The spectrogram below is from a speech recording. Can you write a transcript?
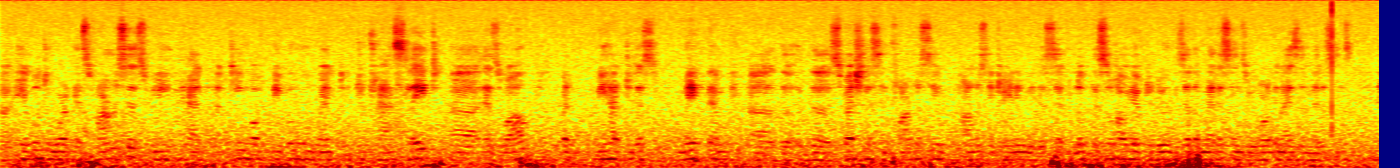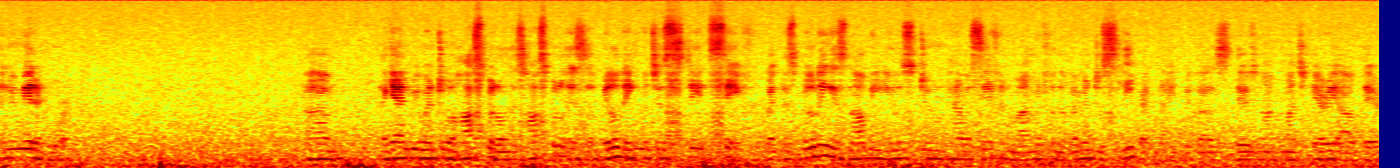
uh, able to work as pharmacists. We had a team of people who went to, to translate uh, as well, but we had to just make them uh, the, the specialists in pharmacy, pharmacy training. We just said, look, this is how you have to do. These are the medicines. We organize the medicines, and we made it work. Um, again, we went to a hospital. This hospital is a building which is state safe. But this building is now being used to have a safe environment for the women to sleep at night because there's not much area out there.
